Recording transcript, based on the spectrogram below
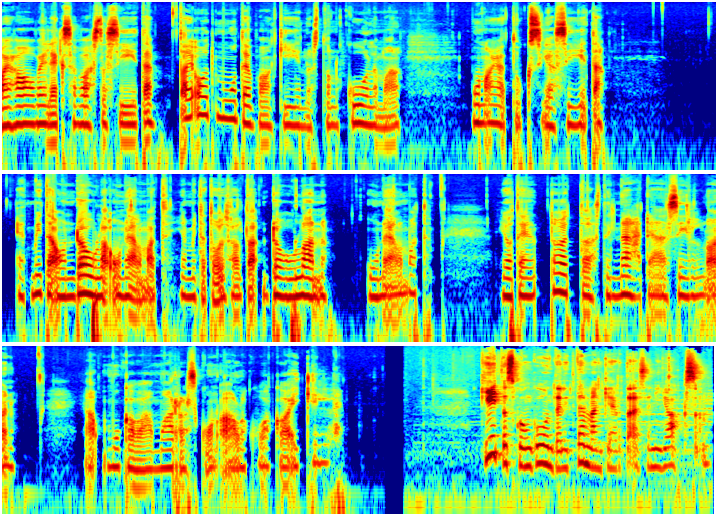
vai haaveileksä vasta siitä, tai oot muuten vaan kiinnostunut kuulemaan mun ajatuksia siitä, että mitä on doula-unelmat ja mitä toisaalta doulan unelmat. Joten toivottavasti nähdään silloin ja mukavaa marraskuun alkua kaikille. Kiitos kun kuuntelit tämänkertaisen jakson.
